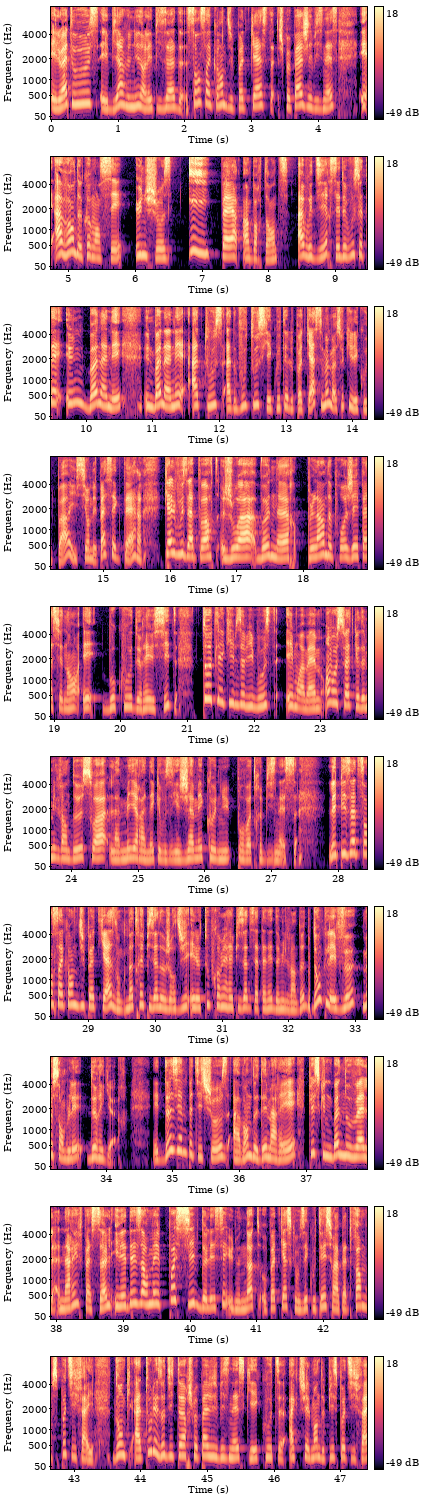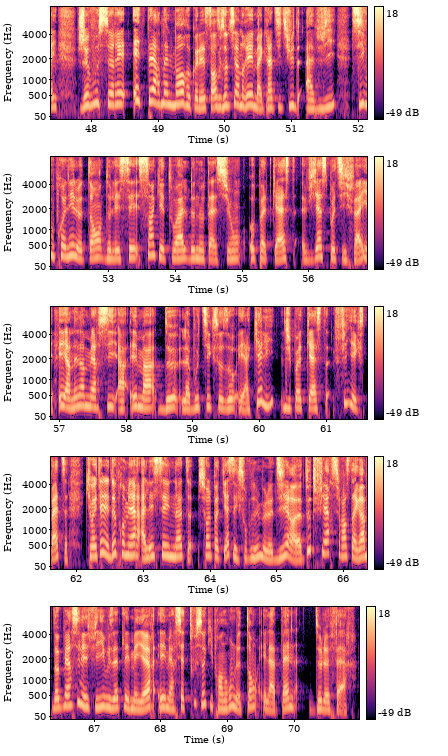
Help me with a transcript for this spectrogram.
Hello à tous et bienvenue dans l'épisode 150 du podcast Je peux pas, j'ai business. Et avant de commencer, une chose hyper importante à vous dire, c'est de vous souhaiter une bonne année, une bonne année à tous, à vous tous qui écoutez le podcast, et même à ceux qui l'écoutent pas. Ici, on n'est pas sectaire. Qu'elle vous apporte joie, bonheur, plein de projets passionnants et beaucoup de réussite. Toute l'équipe The Bee Boost et moi-même, on vous souhaite que 2022 soit la meilleure année que vous ayez jamais connue pour votre business. L'épisode 150 du podcast, donc notre épisode aujourd'hui, est le tout premier épisode de cette année 2022. Donc les vœux me semblaient de rigueur. Et deuxième petite chose, avant de démarrer, puisqu'une bonne nouvelle n'arrive pas seule, il est désormais possible de laisser une note au podcast que vous écoutez sur la plateforme Spotify. Donc à tous les auditeurs Je peux pas business qui écoutent actuellement depuis Spotify, je vous serai éternellement reconnaissant. Vous obtiendrez ma gratitude à vie si vous preniez le temps de laisser 5 étoiles de notation au podcast via Spotify. Et un énorme merci à Emma de la boutique Sozo et à Kelly du podcast Fille Expat qui ont été les deux premières à laisser une note sur le podcast et qui sont venues me le dire euh, toutes fières sur Instagram. Donc merci les filles, vous êtes les meilleures et merci à tous ceux qui prendront le temps et la peine de le faire.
